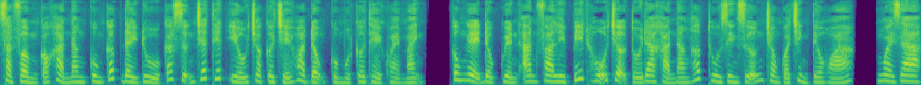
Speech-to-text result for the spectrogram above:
sản phẩm có khả năng cung cấp đầy đủ các dưỡng chất thiết yếu cho cơ chế hoạt động của một cơ thể khỏe mạnh công nghệ độc quyền alpha lipid hỗ trợ tối đa khả năng hấp thu dinh dưỡng trong quá trình tiêu hóa ngoài ra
